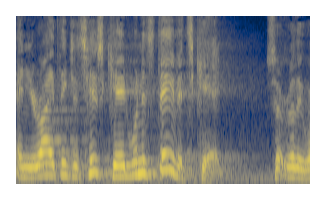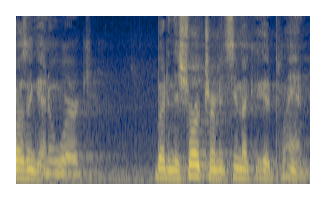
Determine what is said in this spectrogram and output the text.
and Uriah thinks it's his kid when it's David's kid. So it really wasn't going to work. But in the short term, it seemed like a good plan.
